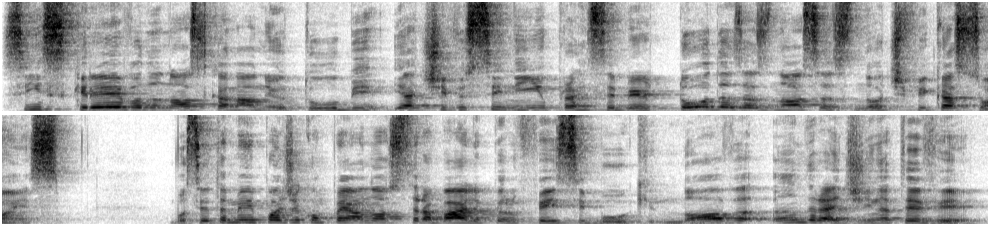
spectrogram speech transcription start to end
Se inscreva no nosso canal no YouTube e ative o sininho para receber todas as nossas notificações. Você também pode acompanhar o nosso trabalho pelo Facebook Nova Andradina TV.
